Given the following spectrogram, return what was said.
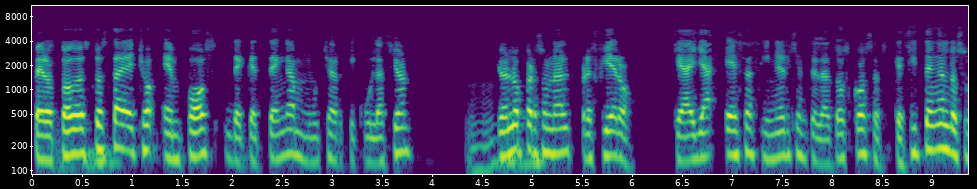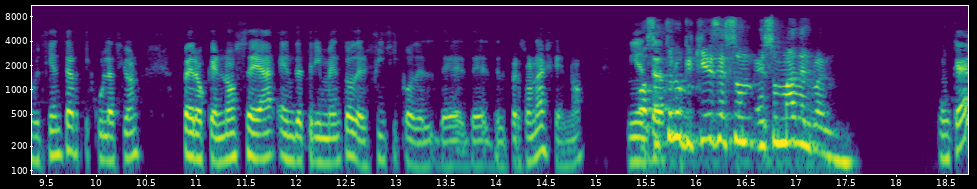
Pero todo esto está hecho en pos de que tenga mucha articulación. Yo en lo personal prefiero que haya esa sinergia entre las dos cosas, que sí tengan lo suficiente articulación, pero que no sea en detrimento del físico del, del personaje, ¿no? O sea, tú lo que quieres es un, es un Madelman. ¿Un qué?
